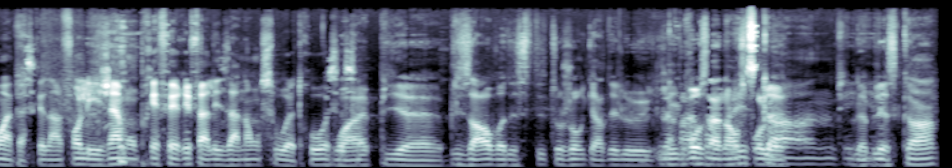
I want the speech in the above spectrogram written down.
Ouais, parce que dans le fond, les gens vont préférer faire les annonces au E3, c'est ça? Ouais, puis euh, Blizzard va décider toujours de garder le, Les le grosse pour annonce pour le, puis- le BlizzCon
